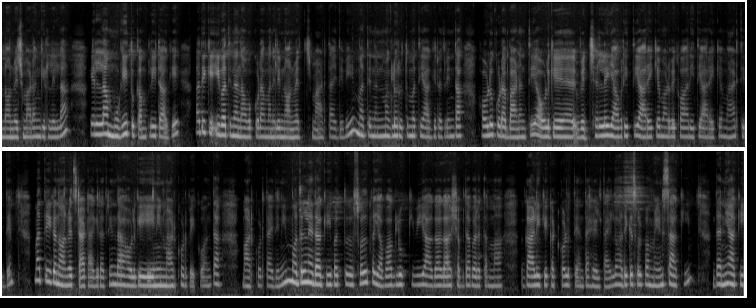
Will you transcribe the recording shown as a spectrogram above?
ನಾನ್ ವೆಜ್ ಮಾಡೋಂಗಿರಲಿಲ್ಲ. ಎಲ್ಲ ಮುಗೀತು ಕಂಪ್ಲೀಟಾಗಿ ಅದಕ್ಕೆ ಇವತ್ತಿನ ನಾವು ಕೂಡ ಮನೇಲಿ ನಾನ್ ವೆಜ್ ಮಾಡ್ತಾ ಇದ್ದೀವಿ. ಮತ್ತು ನನ್ನ ಮಗಳು ಋತುಮತಿ ಆಗಿರೋದ್ರಿಂದ ಅವಳು ಕೂಡ ಬಾಣಂತಿ. ಅವಳಿಗೆ ವೆಜ್ಜಲ್ಲೇ ಯಾವ ರೀತಿ ಆರೈಕೆ ಮಾಡಬೇಕು ಆ ರೀತಿ ಆರೈಕೆ ಮಾಡ್ತಿದ್ದೆ. ಮತ್ತು ಈಗ ನಾನ್ ವೆಜ್ ಸ್ಟಾರ್ಟ್ ಆಗಿರೋದ್ರಿಂದ ಅವಳಿಗೆ ಏನೇನು ಮಾಡಿಕೊಡ್ಬೇಕು ಅಂತ ಮಾಡಿಕೊಡ್ತಾ ಇದ್ದೀನಿ. ಮೊದಲನೇದಾಗಿ ಇವತ್ತು ಸ್ವಲ್ಪ ಯಾವಾಗಲೂ ಕಿವಿ ಆಗಾಗ ಶಬ್ದ ಬರುತ್ತಮ್ಮ ಗಾಳಿಗೆ ಕಟ್ಕೊಳ್ಳುತ್ತೆ ಅಂತ ಹೇಳ್ತಾ ಇದ್ಲು. ಅದಕ್ಕೆ ಸ್ವಲ್ಪ ಮೆಣಸು ಹಾಕಿ, ಧನಿಯಾ ಹಾಕಿ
